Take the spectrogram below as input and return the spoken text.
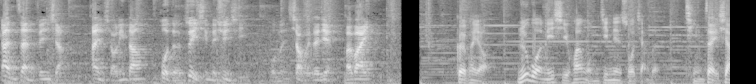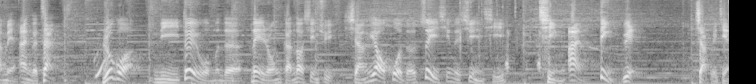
按赞分享，按小铃铛，获得最新的讯息。我们下回再见，拜拜。各位朋友，如果你喜欢我们今天所讲的，请在下面按个赞。如果你对我们的内容感到兴趣，想要获得最新的讯息，请按订阅。下回见。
